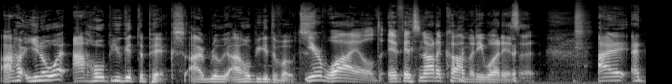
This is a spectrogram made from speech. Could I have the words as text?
I you know what? I hope you get the picks. I really I hope you get the votes. You're wild. If it's not a comedy, what is it? I, I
